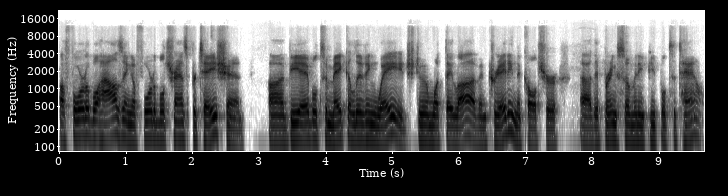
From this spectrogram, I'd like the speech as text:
affordable housing, affordable transportation, uh, be able to make a living wage doing what they love and creating the culture uh, that brings so many people to town.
